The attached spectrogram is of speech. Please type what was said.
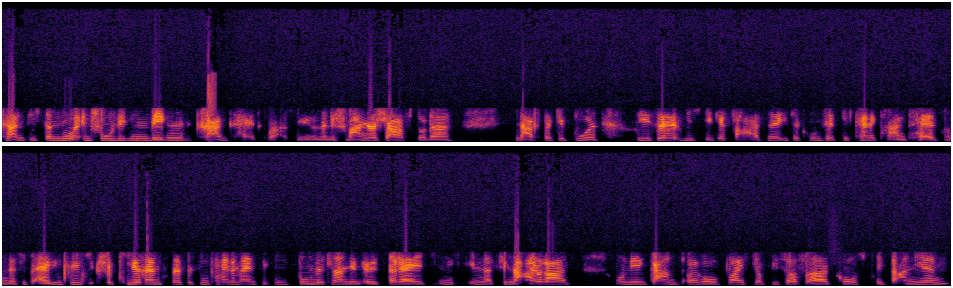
kann sich dann nur entschuldigen wegen Krankheit quasi. Und eine Schwangerschaft oder nach der Geburt diese wichtige Phase ist ja grundsätzlich keine Krankheit. Und es ist eigentlich schockierend, dass es in keinem einzigen Bundesland in Österreich, nicht im Nationalrat und in ganz Europa, ich glaube bis auf äh, Großbritannien,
